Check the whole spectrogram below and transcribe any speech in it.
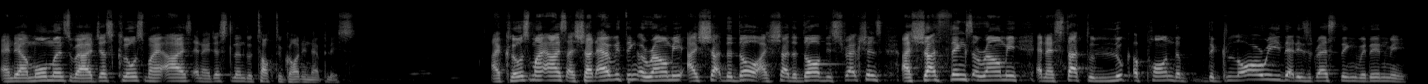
And there are moments where I just close my eyes and I just learn to talk to God in that place. I close my eyes, I shut everything around me, I shut the door, I shut the door of distractions, I shut things around me, and I start to look upon the, the glory that is resting within me.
